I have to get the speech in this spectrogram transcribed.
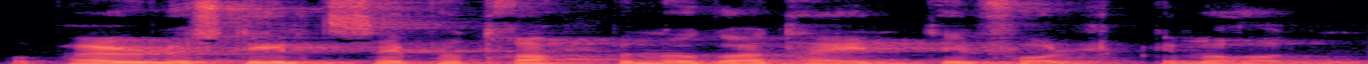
og Paulus stilte seg på trappen og ga tegn til folket med hånden.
